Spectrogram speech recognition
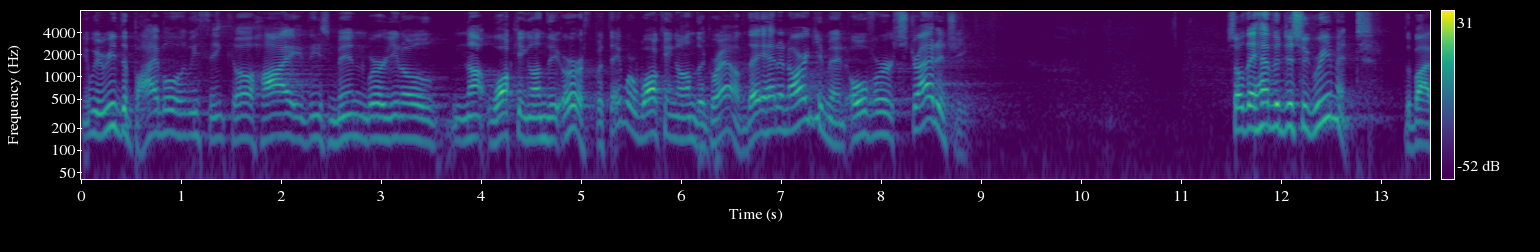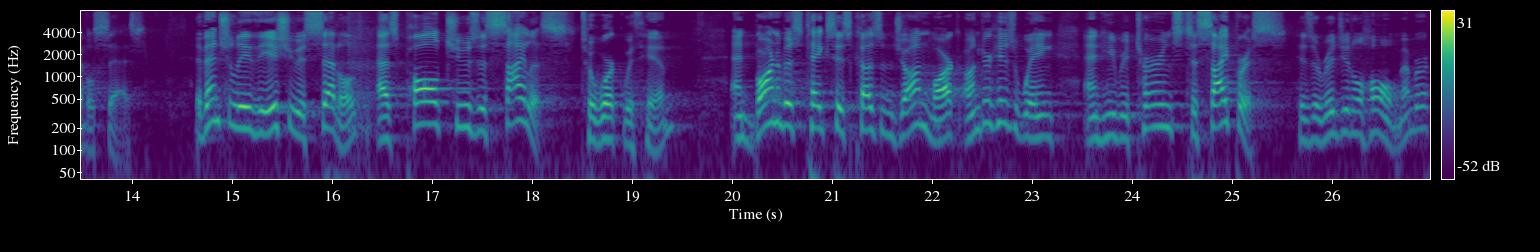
You know, we read the Bible and we think, oh, hi, these men were you know, not walking on the earth, but they were walking on the ground. They had an argument over strategy. So they have a disagreement, the Bible says. Eventually, the issue is settled as Paul chooses Silas to work with him, and Barnabas takes his cousin John Mark under his wing and he returns to Cyprus, his original home. Remember,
